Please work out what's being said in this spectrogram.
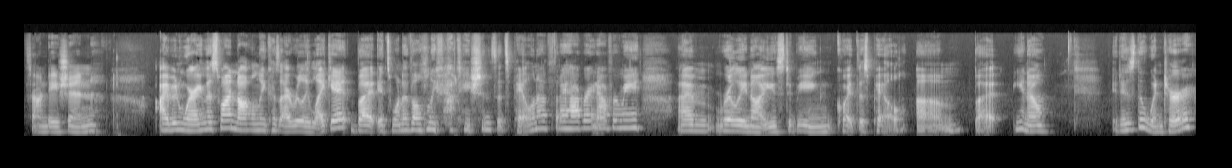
Foundation. I've been wearing this one not only because I really like it, but it's one of the only foundations that's pale enough that I have right now for me. I'm really not used to being quite this pale, um, but you know, it is the winter.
